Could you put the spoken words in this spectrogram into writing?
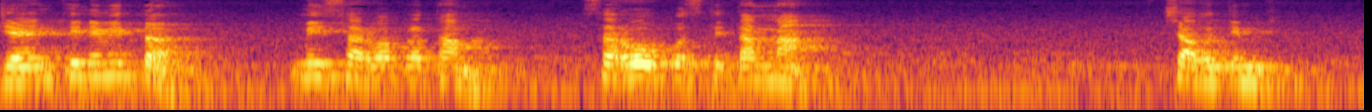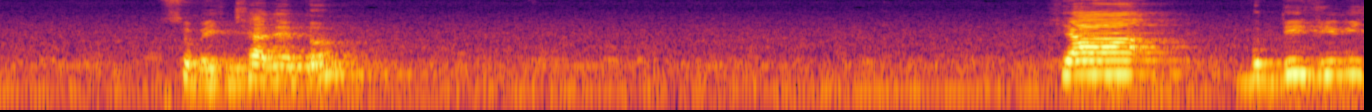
जयंतीनिमित्त मी सर्वप्रथम सर्व उपस्थितांना च्या वतीने शुभेच्छा देतो. ह्या बुद्धिजीवी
